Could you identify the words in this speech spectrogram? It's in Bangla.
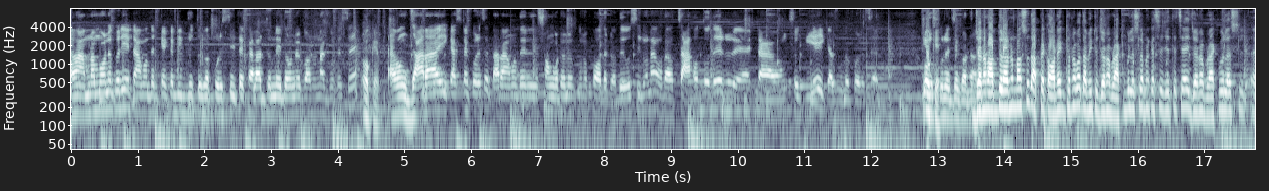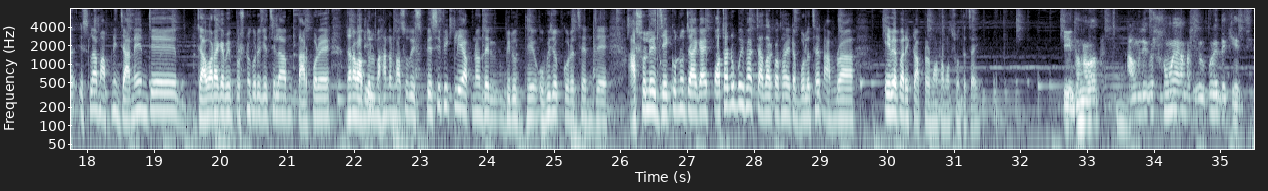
এবং আমরা মনে করি এটা আমাদেরকে একটা বিব্রতকর পরিস্থিতিতে ফেলার জন্য এই ধরনের ঘটনা ঘটেছে। ওকে এবং যারা এই কাজটা করেছে তারা আমাদের সংগঠনের কোনো পদে টদেও ছিল না। ওরা হচ্ছে আহতদের একটা অংশ গিয়ে এই কাজগুলো করেছে। ঘটনা জনাব আব্দুল রহমান মাসুদ আপনাকে অনেক ধন্যবাদ। আমি একটু জনাব রাকিবুল ইসলামের কাছে যেতে চাই। জনাব রাকিবুল ইসলাম আপনি জানেন যে যাওয়ার আগে আমি প্রশ্ন করে গেছিলাম তারপরে জনাব আব্দুল মাহানান মাসুদ স্পেসিফিকলি আপনাদের বিরুদ্ধে অভিযোগ করেছেন যে আসলে যে কোনো জায়গায় পঁচানব্বই ভাগ চাঁদার কথা এটা বলেছেন। আমরা এ ব্যাপারে একটু আপনার মতামত শুনতে চাই। জি ধন্যবাদ। আওয়ামী লীগের সময় আমরা সেগুলো করে দেখিয়েছি।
